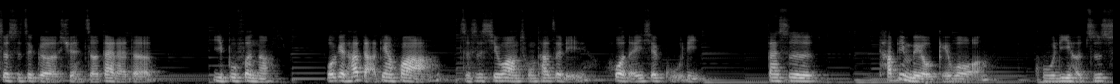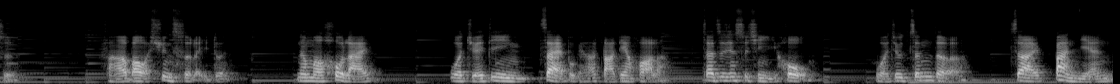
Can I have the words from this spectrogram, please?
这是这个选择带来的一部分呢？我给他打电话只是希望从他这里获得一些鼓励，但是他并没有给我鼓励和支持，反而把我训斥了一顿。那么后来，我决定再也不给他打电话了。在这件事情以后，我就真的在半年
